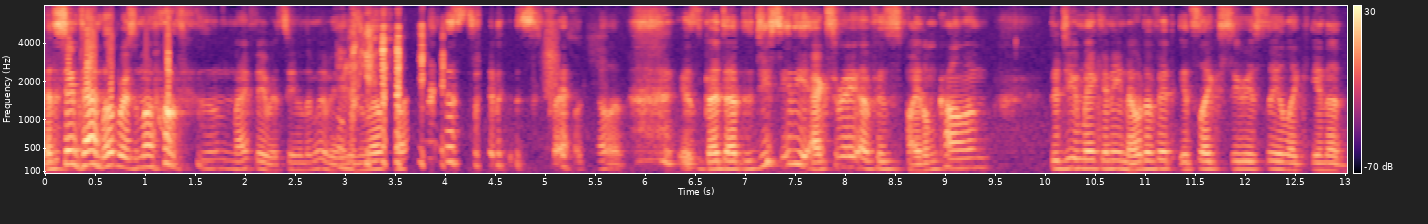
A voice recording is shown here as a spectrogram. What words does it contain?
At the same time, Wilbur is my favorite scene of the movie. Oh Is my Wilbur- his, his spinal column is bent out. Did you see the X-ray of his spinal column? Did you make any note of it? It's like seriously like in a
